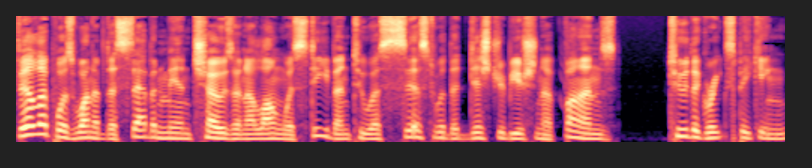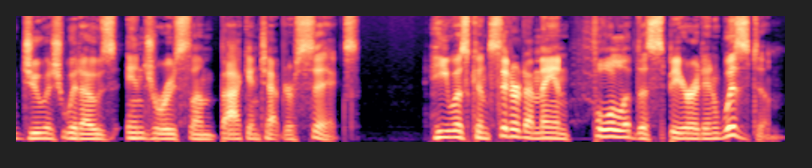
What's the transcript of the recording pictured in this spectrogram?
Philip was one of the seven men chosen, along with Stephen, to assist with the distribution of funds to the Greek speaking Jewish widows in Jerusalem back in chapter 6. He was considered a man full of the Spirit and wisdom.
